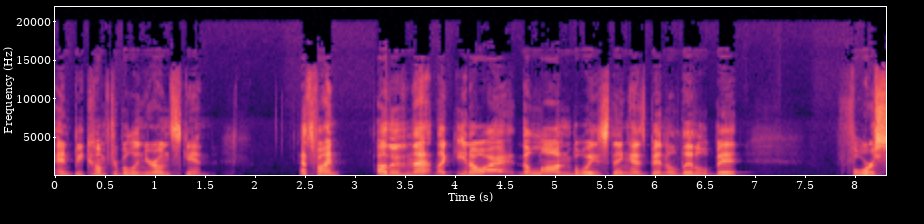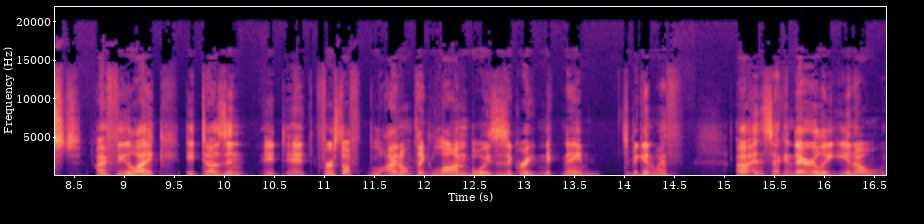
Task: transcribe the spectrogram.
and be comfortable in your own skin. That's fine. Other than that, like, you know, I, the Lawn Boys thing has been a little bit forced. I feel like it doesn't. It, it first off, I don't think Lawn Boys is a great nickname to begin with. Uh, and secondarily, you know,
